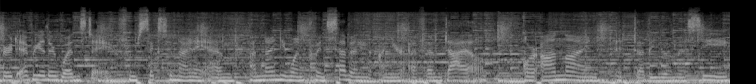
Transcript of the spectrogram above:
heard every other Wednesday from 6 to 9 a.m. on 91.7 on your FM dial or online at wmse.org.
